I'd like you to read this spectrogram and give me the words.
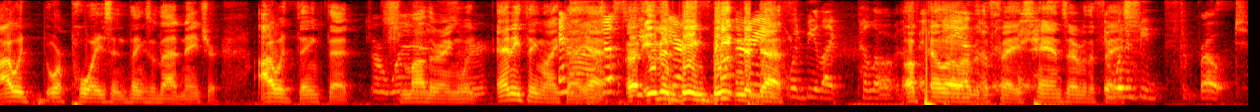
I would, or poison, things of that nature, I would think that Or smothering would, or- anything like And that, yeah. Or be even clear, being beaten to death. would be like pillow over the A face. pillow hands over the face, hands over the face. It wouldn't be throat,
